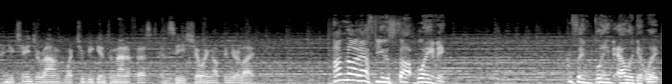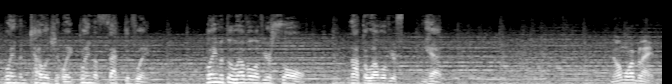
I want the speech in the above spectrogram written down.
and you change around what you begin to manifest and see showing up in your life. I'm not asking you to stop blaming. I'm saying blame elegantly, blame intelligently, blame effectively. Blame at the level of your soul, not the level of your head. No more blame.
